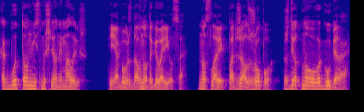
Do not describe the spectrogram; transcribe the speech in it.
как будто он несмышленый малыш. «Я бы уж давно договорился. Но Славик поджал жопу, ждет нового губера.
